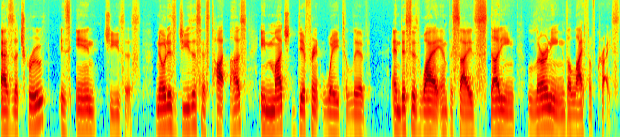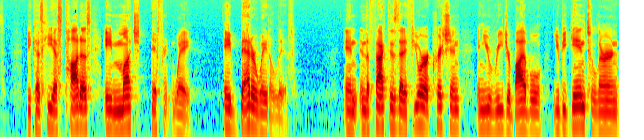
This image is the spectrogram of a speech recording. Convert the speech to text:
as the truth is in Jesus. Notice Jesus has taught us a much different way to live. And this is why I emphasize studying, learning the life of Christ because he has taught us a much different way, a better way to live. And, and the fact is that if you are a Christian and you read your Bible, you begin to learn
